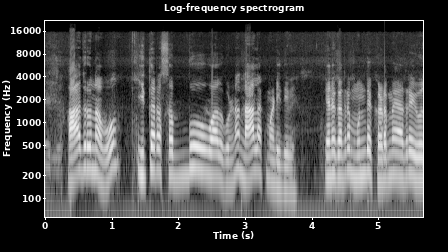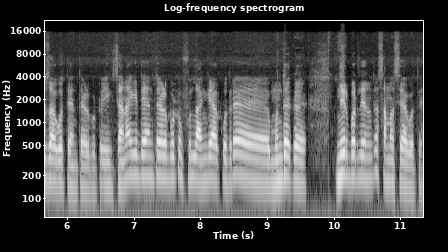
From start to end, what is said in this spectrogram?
ನೀರು ಆದರೂ ನಾವು ಈ ಥರ ಸಬ್ಬು ವಾಲ್ಗಳನ್ನ ನಾಲ್ಕು ಮಾಡಿದ್ದೀವಿ. ಏನಕ್ಕಂದರೆ ಮುಂದೆ ಕಡಿಮೆ ಆದರೆ ಯೂಸ್ ಆಗುತ್ತೆ ಅಂತ ಹೇಳ್ಬಿಟ್ಟು. ಈಗ ಚೆನ್ನಾಗಿದೆ ಅಂತ ಹೇಳ್ಬಿಟ್ಟು ಫುಲ್ ಹಂಗೆ ಹಾಕಿದ್ರೆ ಮುಂದೆ ಕ ನೀರು ಬರಲಿ ಅಂದರೆ ಸಮಸ್ಯೆ ಆಗುತ್ತೆ.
